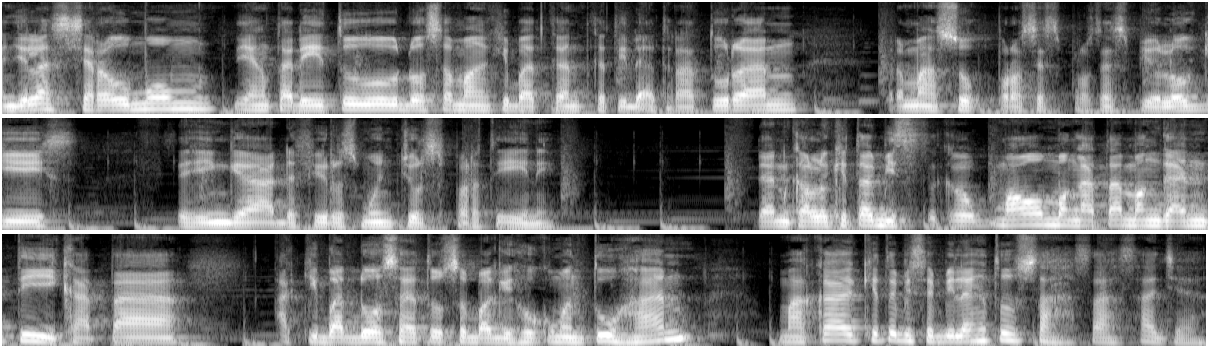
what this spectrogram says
Yang jelas secara umum yang tadi itu dosa mengakibatkan ketidakteraturan termasuk proses-proses biologis sehingga ada virus muncul seperti ini. Dan kalau kita bisa mau mengata mengganti kata akibat dosa itu sebagai hukuman Tuhan, maka kita bisa bilang itu sah-sah saja.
